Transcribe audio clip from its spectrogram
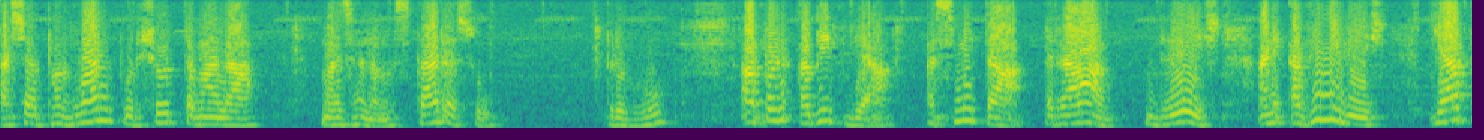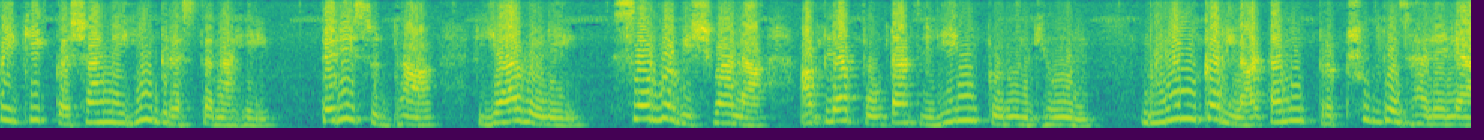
अशा भगवान पुरुषोत्तमाला माझा नमस्कार असो. प्रभू आपण अविद्या अस्मिता राग द्वेष आणि अभिनिवेश यापैकी कशानेही ग्रस्त नाही. तरी सुद्धा यावेळी सर्व विश्वाला आपल्या पोटात लीन करून घेऊन भयंकर लाटाने प्रक्षुब्ध झालेल्या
